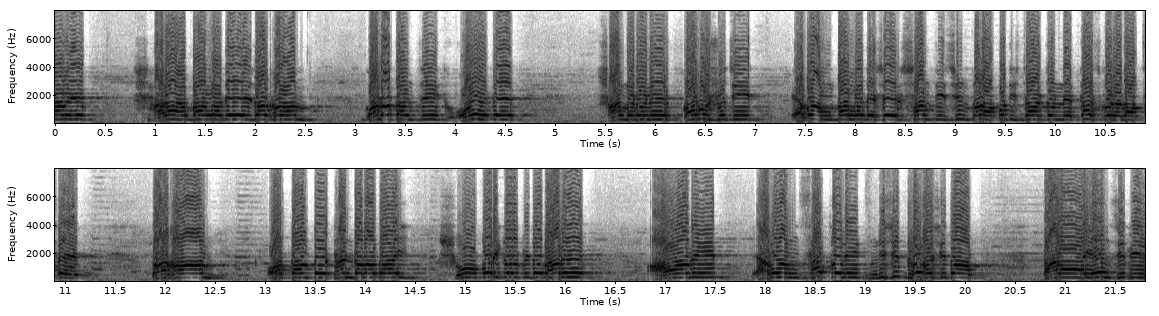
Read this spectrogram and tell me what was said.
নামে সারা বাংলাদেশ যখন গণতান্ত্রিক ওয়েতে সংগঠনের কর্মসূচি এবং বাংলাদেশের শান্তি শৃঙ্খলা প্রতিষ্ঠার জন্য কাজ করে যাচ্ছে। তখন অত্যন্ত ঠান্ডা মাথায় সুপরিকল্পিতভাবে আওয়ামী এবং ছাত্রলীগ নিষিদ্ধ ঘোষিত। তারা এনসিপির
